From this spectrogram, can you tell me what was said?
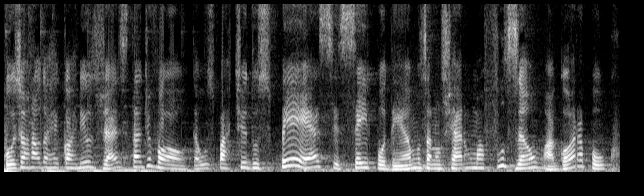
O Jornal da Record News já está de volta. Os partidos PSC e Podemos anunciaram uma fusão agora há pouco.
